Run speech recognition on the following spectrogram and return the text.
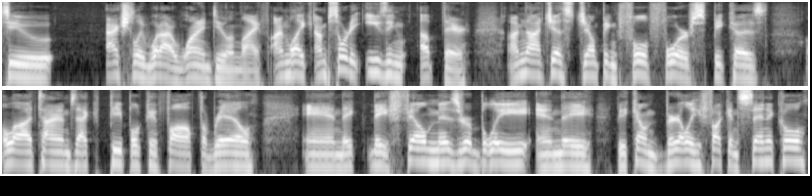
to actually what I want to do in life. I'm like I'm sort of easing up there. I'm not just jumping full force because a lot of times that people can fall off the rail and they they fail miserably and they become very fucking cynical.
